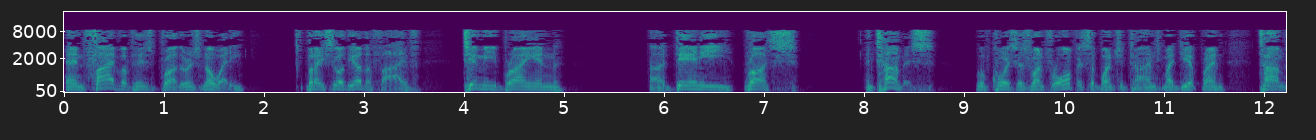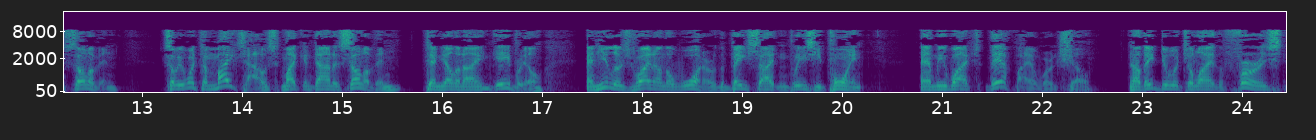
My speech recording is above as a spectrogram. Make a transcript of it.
and five of his brothers, no Eddie, but I saw the other five, Timmy, Brian, uh, Danny, Russ, and Thomas, who of course has run for office a bunch of times, my dear friend Tom Sullivan. So we went to Mike's house, Mike and Donna Sullivan, Danielle and I and Gabriel, and he lives right on the water, the Bayside in Breezy Point, and we watched their fireworks show. Now they do it July the 1st,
